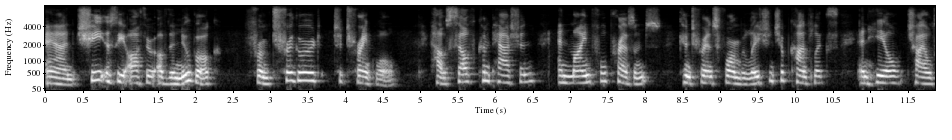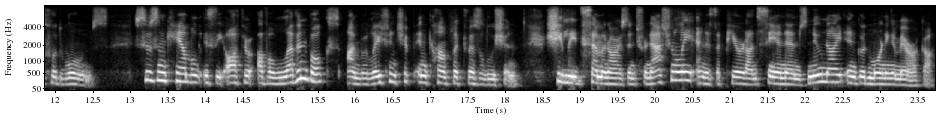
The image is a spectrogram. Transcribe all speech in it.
and she is the author of the new book, From Triggered to Tranquil How Self Compassion and Mindful Presence Can Transform Relationship Conflicts and Heal Childhood Wounds. Susan Campbell is the author of 11 books on relationship and conflict resolution. She leads seminars internationally and has appeared on CNN's New Night and Good Morning America.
